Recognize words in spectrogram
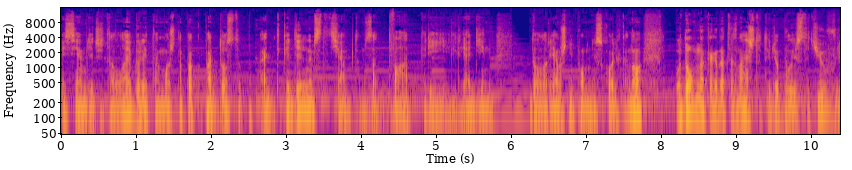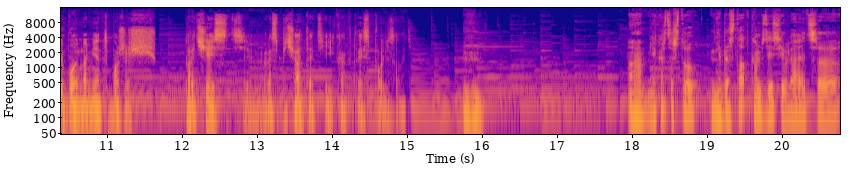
ACM Digital Library, там можно покупать доступ к отдельным статьям там, за 2, 3 или 1 доллар, я уже не помню сколько. Но удобно, когда ты знаешь, что ты любую статью в любой момент можешь прочесть, распечатать и как-то использовать. Угу. А, мне кажется, что недостатком здесь является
